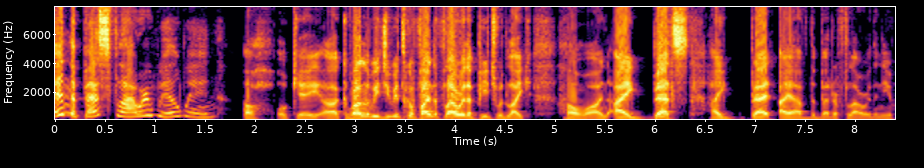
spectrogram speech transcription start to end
And the best flower will win. Oh, okay. Uh, come on, Luigi. Let's go find the flower that Peach would like. Oh, on. I bet. I bet I have the better flower than you.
